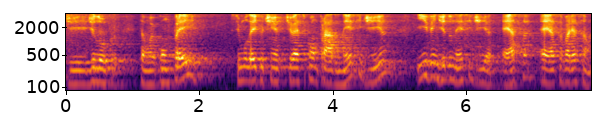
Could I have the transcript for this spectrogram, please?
de, de lucro. Então eu comprei, simulei que eu tinha, tivesse comprado nesse dia e vendido nesse dia. Essa é essa variação.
